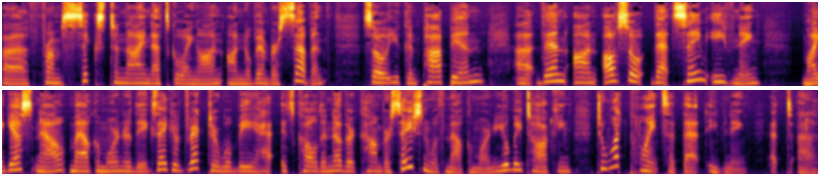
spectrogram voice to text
uh, from six to nine that's going on on November seventh. So you can pop in. Uh, then on also that same evening my guest now, Malcolm Warner, the executive director, will be. It's called another conversation with Malcolm Warner. You'll be talking to what points at that evening? At uh,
